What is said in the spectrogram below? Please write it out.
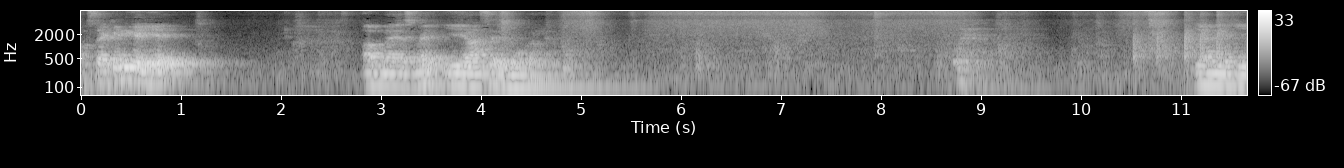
और सेकंड के लिए, अब मैं इसमें ये यहाँ से रिमूव कर लेता हूँ। यानी कि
